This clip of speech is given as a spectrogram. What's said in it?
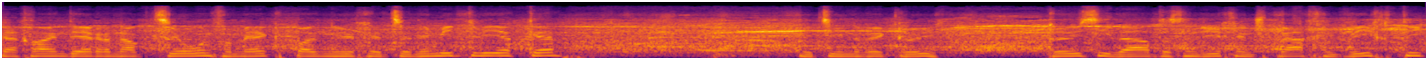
Der kann in dieser Aktion vom Eckball natürlich jetzt nicht mitwirken. Mit seiner Grö Größe wäre das natürlich entsprechend wichtig.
